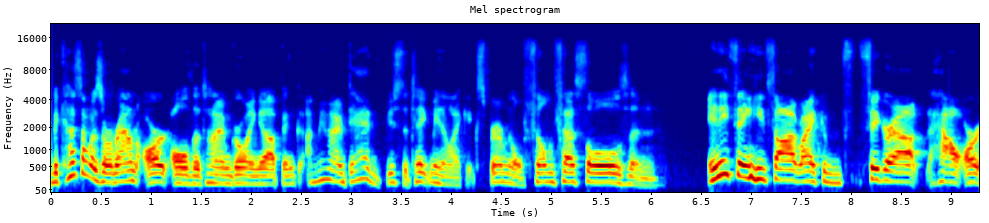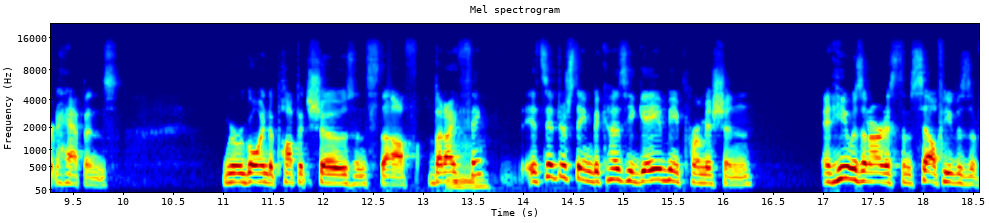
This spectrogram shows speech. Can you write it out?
because I was around art all the time growing up, and I mean my dad used to take me to like experimental film festivals and anything he thought I could figure out how art happens. We were going to puppet shows and stuff, but I mm. think it's interesting because he gave me permission, and he was an artist himself. He was a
